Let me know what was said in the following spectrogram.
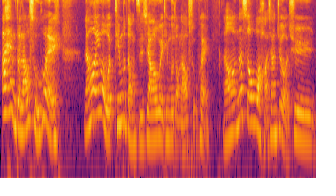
阿 ham 的老鼠会。”然后因为我听不懂直销，我也听不懂老鼠会，然后那时候我好像就有去。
